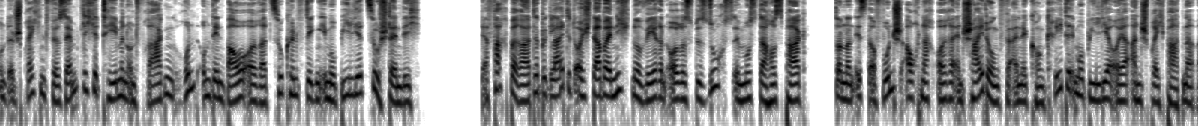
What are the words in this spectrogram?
und entsprechend für sämtliche Themen und Fragen rund um den Bau eurer zukünftigen Immobilie zuständig. Der Fachberater begleitet euch dabei nicht nur während eures Besuchs im Musterhauspark, sondern ist auf Wunsch auch nach eurer Entscheidung für eine konkrete Immobilie euer Ansprechpartner.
